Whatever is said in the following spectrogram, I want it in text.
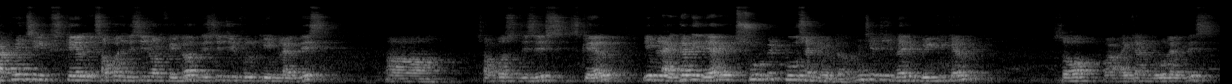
that means if scale suppose this is one figure this is you you keep like this uh, Suppose this is scale. If like that is there, it should be 2 centimeter. Means it is very big So uh, I can do like this.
